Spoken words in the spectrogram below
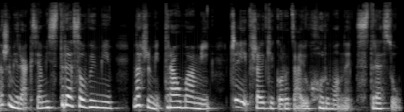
naszymi reakcjami stresowymi, naszymi traumami, czyli wszelkiego rodzaju hormony stresu.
